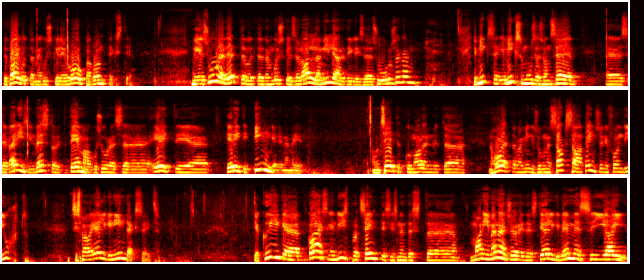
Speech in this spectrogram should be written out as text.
või paigutame kuskile Euroopa konteksti. meie suured ettevõtted on kuskil seal alla miljardilise suurusega ja miks, ja miks muuseas on see, eh, see välisinvestorite teema, kusjuures eh, eriti, eriti pingeline meil. on see, et, et kui ma olen nüüd noh, oletame mingisugune Saksa pensionifondi juht, siis ma jälgin indekseid ja kõige kaheksakümmend viis protsenti siis nendest money manager idest jälgib MSCI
